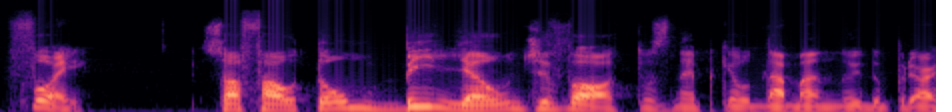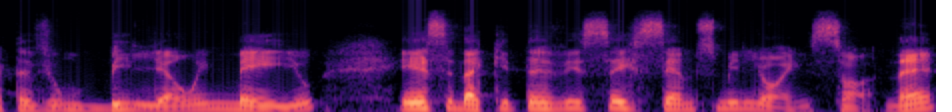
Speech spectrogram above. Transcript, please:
Foi. Só faltou um bilhão de votos, né? Porque o da Manu e do Prior teve um bilhão e meio. Esse daqui teve 600 milhões só, né?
